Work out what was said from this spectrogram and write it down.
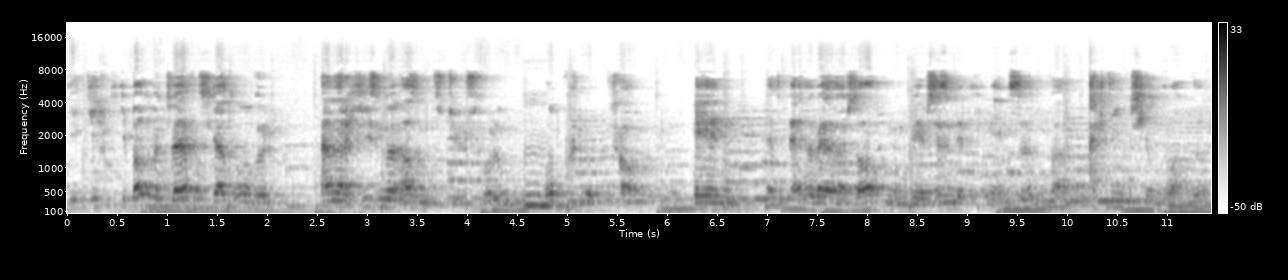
Ik, ik, ik heb altijd mijn twijfels gehad over anarchisme als een bestuursvorm mm. op grote schaal. En het feit dat wij daar zaten, ongeveer 36 mensen van 18 verschillende landen,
